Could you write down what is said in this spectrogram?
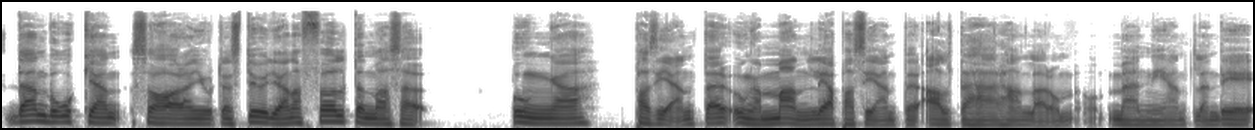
den boken så har han gjort en studie, han har följt en massa unga patienter, unga manliga patienter, allt det här handlar om om män egentligen. Det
